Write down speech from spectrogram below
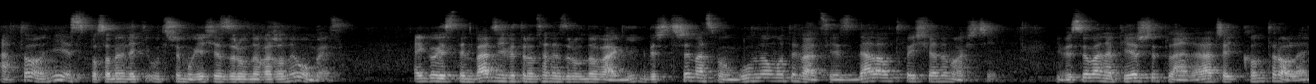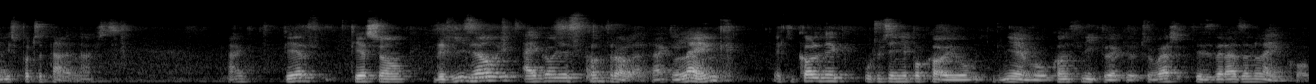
a to nie jest sposobem, w jaki utrzymuje się zrównoważony umysł. Ego jest tym bardziej wytrącane z równowagi, gdyż trzyma swą główną motywację z dala od Twojej świadomości i wysuwa na pierwszy plan raczej kontrolę niż poczytalność. Tak? Pierw, pierwszą dewizą ego jest kontrola. Tak? Lęk, jakikolwiek uczucie niepokoju, gniewu, konfliktu, jaki odczuwasz, to jest wyrazem lęku.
